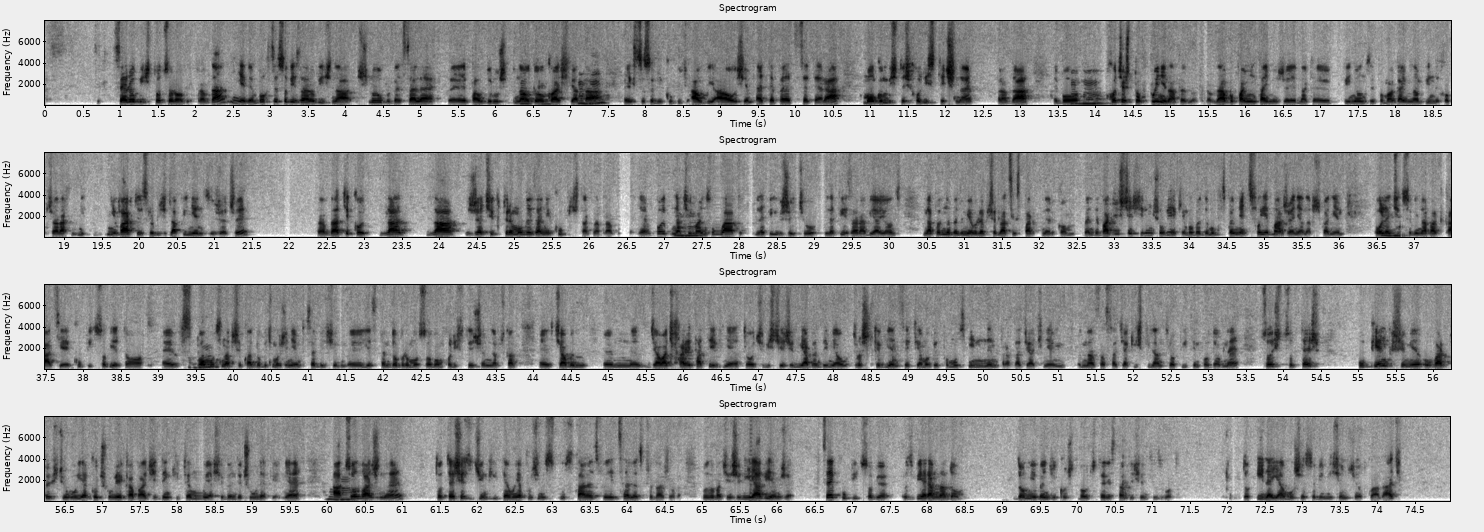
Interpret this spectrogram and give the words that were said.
chcę robić to, co robię, prawda? Nie wiem, bo chcę sobie zarobić na ślub, wesele, e, podróż na okay. dookoła świata, mm -hmm. chcę sobie kupić Audi A8, etc., etc. Mogą być też holistyczne, prawda? Bo -hmm. chociaż to wpłynie na pewno, prawda? Bo pamiętajmy, że jednak e, pieniądze pomagają nam w innych obszarach. Nie, nie warto jest robić dla pieniędzy rzeczy, prawda? Tylko dla dla rzeczy, które mogę za nie kupić tak naprawdę, nie? Bo inaczej mm-hmm. mając ład lepiej w życiu, lepiej zarabiając, na pewno będę miał lepsze relacje z partnerką, będę bardziej szczęśliwym człowiekiem, bo będę mógł spełniać swoje marzenia, na przykład, nie wiem, polecieć mm-hmm. sobie na wakacje, kupić sobie to, e, wspomóc mm-hmm. na przykład, bo być może, nie wiem, chcę być, e, jestem dobrą osobą holistyczną, na przykład e, chciałbym działać charytatywnie, to oczywiście, jeżeli ja będę miał troszkę więcej, to ja mogę pomóc innym, prawda, działać, nie wiem, na zasadzie jakiejś filantropii i tym podobne, coś, co też upiększy mnie, uwartościowuje jako człowieka bardziej, dzięki temu ja się będę czuł lepiej, nie? A mhm. co ważne, to też jest dzięki temu ja później ustalę swoje cele sprzedażowe. Bo zobacz, jeżeli ja wiem, że chcę kupić sobie, zbieram na dom, dom mnie będzie kosztował 400 tysięcy złotych, to ile ja muszę sobie miesięcznie odkładać,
